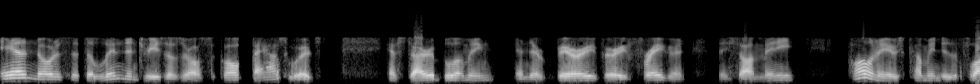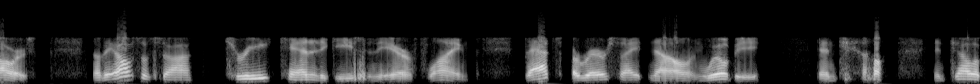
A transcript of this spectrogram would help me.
and notice that the linden trees, those are also called basswoods, have started blooming, and they're very, very fragrant. They saw many pollinators coming to the flowers. Now, they also saw three Canada geese in the air flying. That's a rare sight now and will be until until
